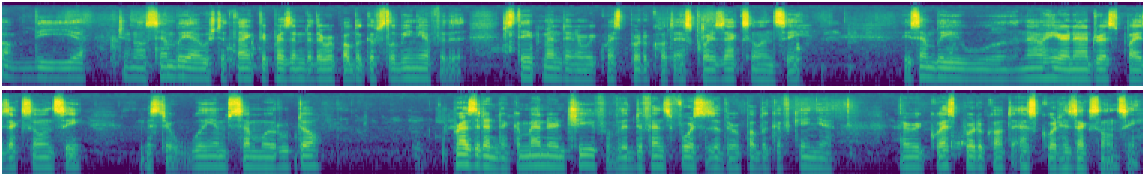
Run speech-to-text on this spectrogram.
of the uh, General Assembly, I wish to thank the President of the Republic of Slovenia for the statement and a request protocol to escort His Excellency. The Assembly will now hear an address by His Excellency Mr. William Samoei Ruto, President and Commander-in-Chief of the Defense Forces of the Republic of Kenya. I request protocol to escort His Excellency.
